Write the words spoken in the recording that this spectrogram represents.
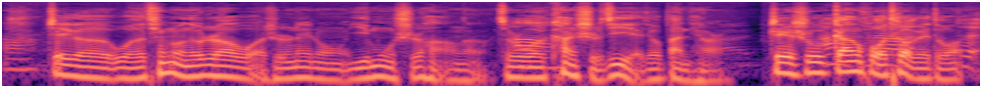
啊。这个我的听众都知道我是那种一目十行的，就是我哦看《史记》也就半天儿。这书干货特别多，对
